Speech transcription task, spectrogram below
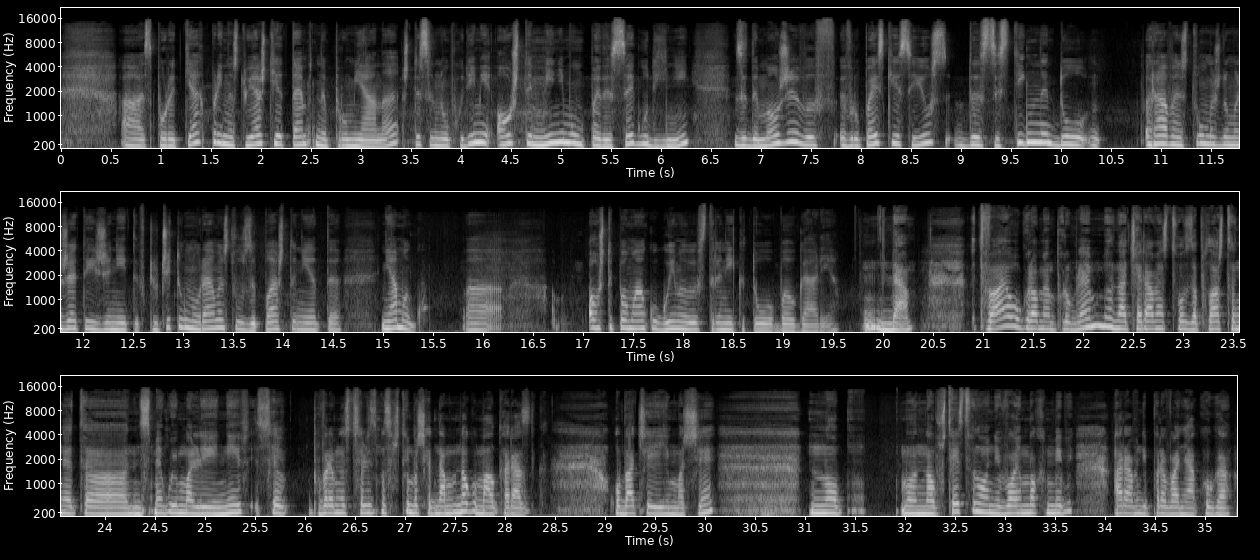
А, според тях при настоящия темп на промяна ще са необходими още минимум 50 години, за да може в Европейския съюз да се стигне до равенство между мъжете и жените, включително равенство в заплащанията. Няма го. А, още по-малко го има в страни като България. Да. Това е огромен проблем. Значи равенство за плащанията не сме го имали ние. Се, по време на социализма също имаше една много малка разлика. обаче имаше. Но на обществено ниво имахме равни права някога.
